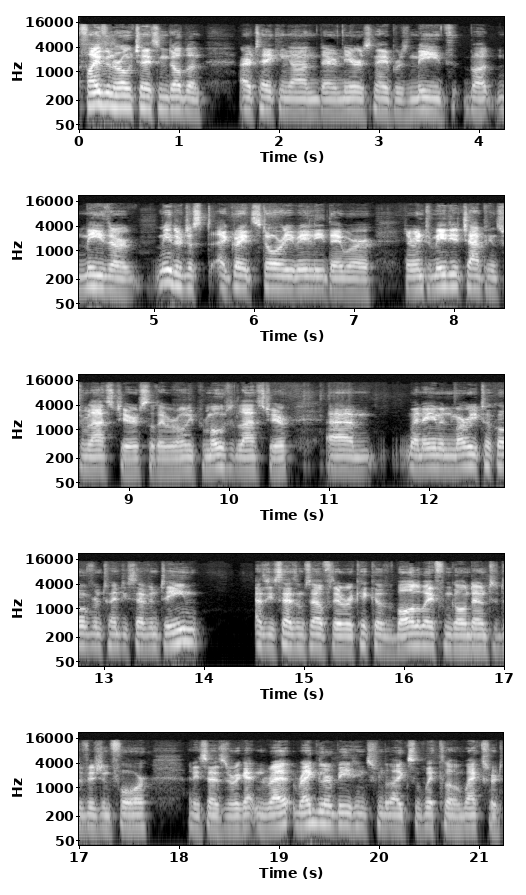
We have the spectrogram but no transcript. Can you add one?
five in a row chasing Dublin are taking on their nearest neighbours Meath, but Meath are Meath are just a great story. Really, they were they're intermediate champions from last year, so they were only promoted last year. Um, when Eamon Murray took over in 2017, as he says himself, they were a kick of the ball away from going down to Division Four, and he says they were getting re- regular beatings from the likes of Wicklow and Wexford,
